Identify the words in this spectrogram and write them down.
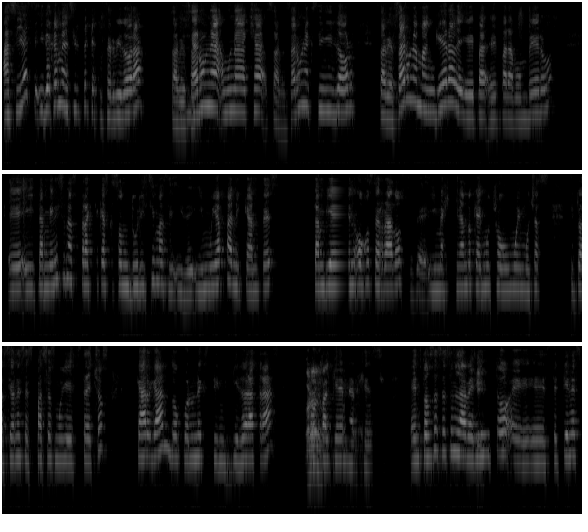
Así es, y déjame decirte que tu servidora sabe usar una, una hacha, sabe usar un exhibidor, sabe usar una manguera de, eh, eh, para bomberos, eh, y también hice unas prácticas que son durísimas y, y, muy apanicantes, también ojos cerrados, imaginando que hay mucho humo y muchas situaciones, espacios muy estrechos, cargando con un extinguidor atrás por cualquier emergencia. Entonces es un laberinto, este, tienes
